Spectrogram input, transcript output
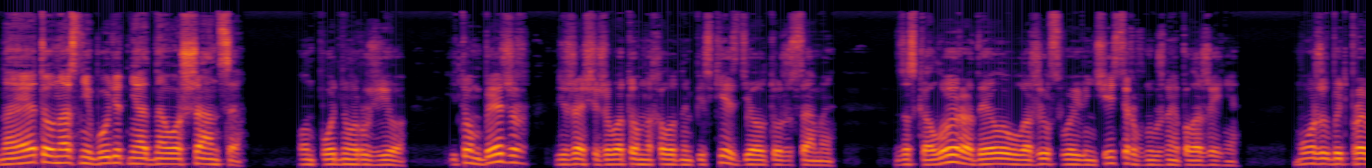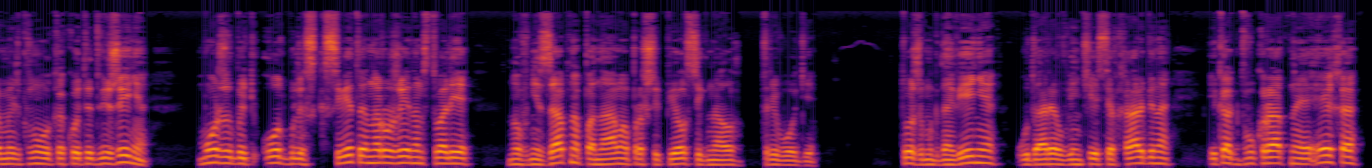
На это у нас не будет ни одного шанса». Он поднял ружье. И Том Беджер лежащий животом на холодном песке, сделал то же самое. За скалой Роделло уложил свой винчестер в нужное положение. Может быть, промелькнуло какое-то движение, может быть, отблеск света на ружейном стволе, но внезапно Панама прошипел сигнал тревоги. В то же мгновение ударил винчестер Харбина, и как двукратное эхо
